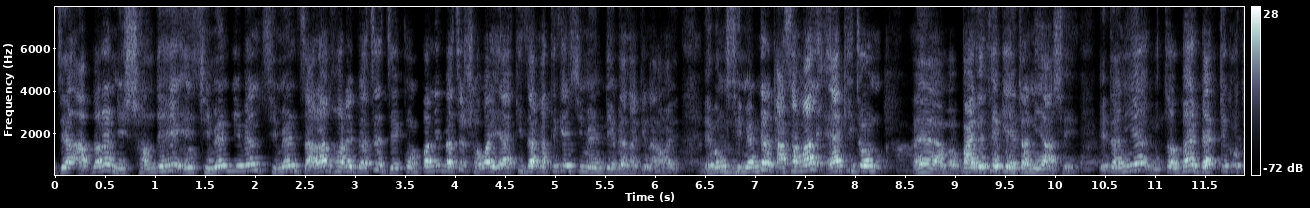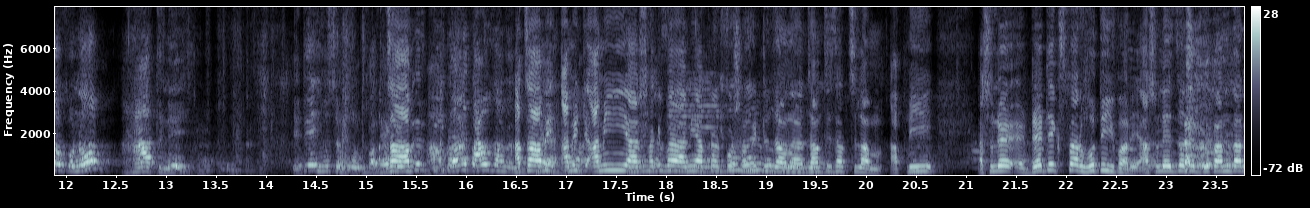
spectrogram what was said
যে আপনারা নিঃসন্দেহে এই সিমেন্ট নেবেন সিমেন্ট যারা ঘরে বেচে যে কোম্পানি বেচে সবাই একই জায়গা থেকে সিমেন্ট দিয়ে বেচা কিনা হয়। এবং সিমেন্টের কাঁচামাল একই জন বাইরে থেকে এটা নিয়ে আসে। এটা নিয়ে উত্তল ভাইয়ের ব্যক্তিগত কোনো হাত নেই। এটাই হচ্ছে মূল কথা। আচ্ছা, আমি- আচ্ছা আমি আমি আমি শাকিল ভাই আমি আপনার প্রশ্ন একটু জানা- জানতে চাচ্ছিলাম। আপনি আসলে ডেট এক্সপায়ার হতেই পারে। আসলে এর জন্য দোকানদার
